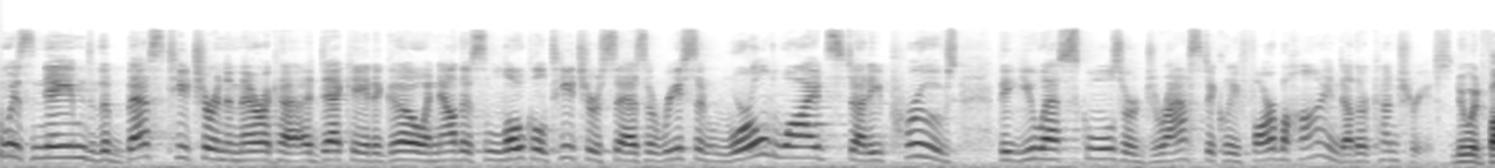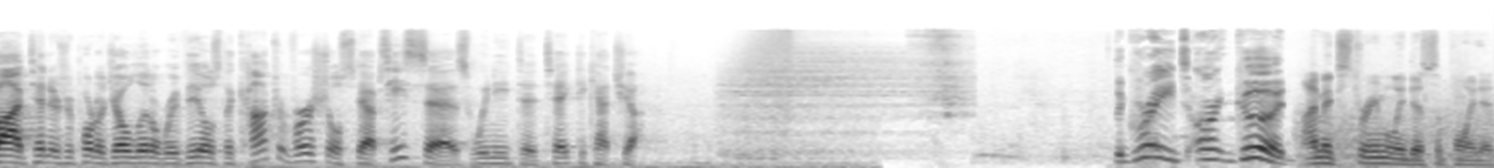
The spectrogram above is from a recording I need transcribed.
was named the best teacher in America a decade ago, and now this local teacher says a recent worldwide study proves that U.S. schools are drastically far behind other countries. New at 5, 10 News reporter Joe Little reveals the controversial steps he says we need to take to catch up. The grades aren't good. I'm extremely disappointed.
